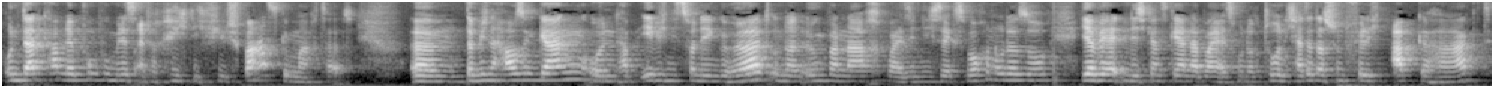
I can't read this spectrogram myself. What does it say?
Und dann kam der Punkt, wo mir das einfach richtig viel Spaß gemacht hat. Ähm, dann bin ich nach Hause gegangen und habe ewig nichts von denen gehört und dann irgendwann nach, weiß ich nicht, sechs Wochen oder so, ja, wir hätten dich ganz gern dabei als Moderatorin. Ich hatte das schon völlig abgehakt.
